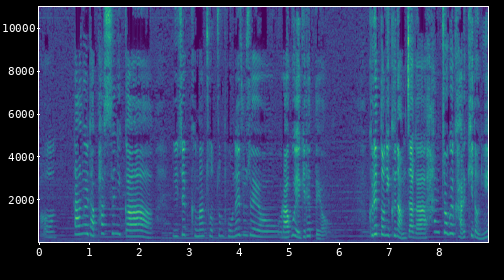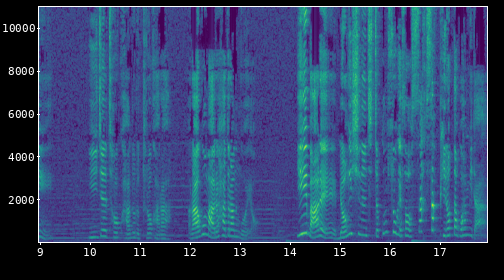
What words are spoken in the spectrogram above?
어, 땅을 다 팠으니까 이제 그만 저 좀 보내주세요. 라고 얘기를 했대요. 그랬더니 그 남자가 한쪽을 가리키더니 이제 저 관으로 들어가라. 라고 말을 하더라는 거예요. 이 말에 명희 씨는 진짜 꿈속에서 싹싹 빌었다고 합니다.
